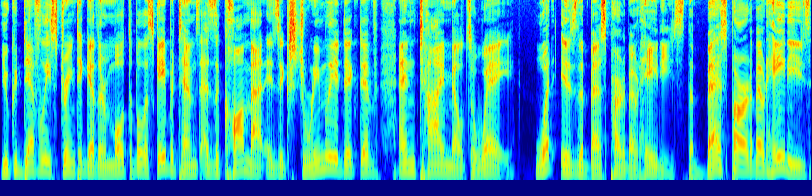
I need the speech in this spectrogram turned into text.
you could definitely string together multiple escape attempts as the combat is extremely addictive and time melts away. What is the best part about Hades? The best part about Hades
